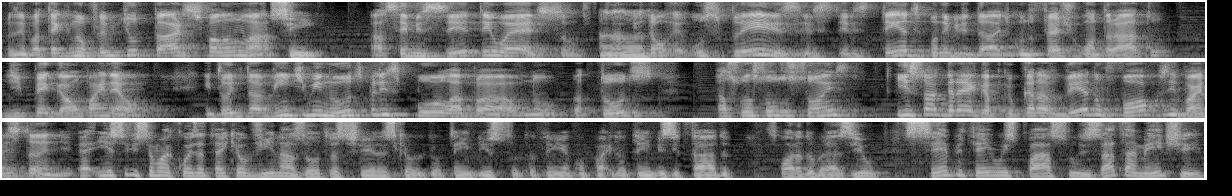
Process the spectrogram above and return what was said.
Por exemplo, a Tecnoflame tinha o Tarsis falando lá. Sim. A CMC tem o Edson. Aham. Então, eh, os players, eles, eles têm a disponibilidade, quando fecha o contrato, de pegar um painel. Então, ele dá 20 minutos para ele expor lá para todos as suas soluções. Isso agrega, porque o cara vê no Focus e vai no stand. É, isso, isso é uma coisa até que eu vi nas outras feiras que eu, que eu tenho visto, que eu tenho, que eu tenho visitado fora do Brasil. Sempre tem um espaço exatamente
